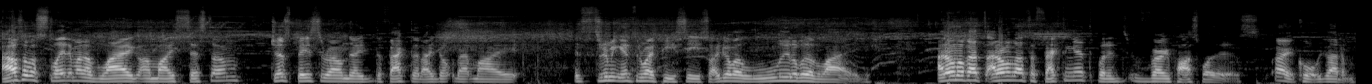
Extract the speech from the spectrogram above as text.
I also have a slight amount of lag on my system, just based around the the fact that I don't that my it's streaming in through my PC, so I do have a little bit of lag. I don't know if that's I don't know if that's affecting it, but it's very possible that it is. All right, cool, we got him.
